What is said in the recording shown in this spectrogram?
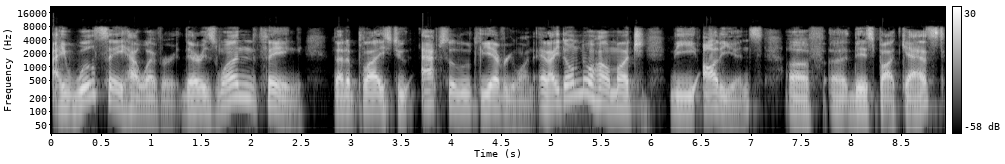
i will say however there is one thing that applies to absolutely everyone and i don't know how much the audience of uh, this podcast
